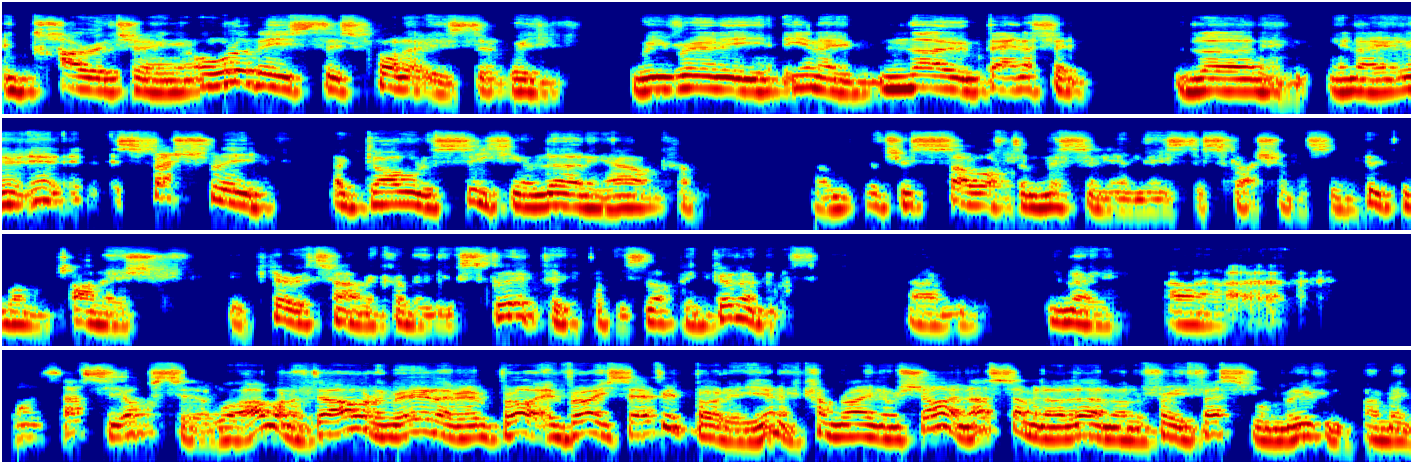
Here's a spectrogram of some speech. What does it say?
encouraging, all of these, these qualities that we, we really, you know, know benefit learning, you know, especially a goal of seeking a learning outcome um, which is so often missing in these discussions. And people want to punish, be puritanical and exclude people who's not been good enough. Um, you know, uh, that's the opposite of what I want to do. I want to really embrace everybody, you know, come rain or shine. That's something I learned on the free festival movement. I mean,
